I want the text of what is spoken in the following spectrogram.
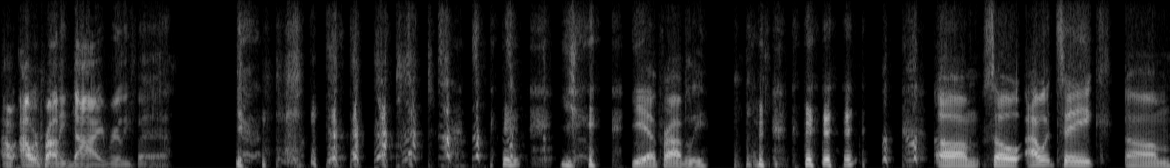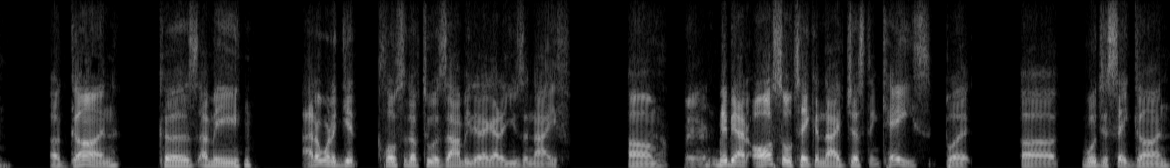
I'm I would probably die really fast. yeah, yeah, probably. um, so I would take um a gun because I mean I don't want to get close enough to a zombie that I got to use a knife. Um, maybe I'd also take a knife just in case, but uh, we'll just say gun.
